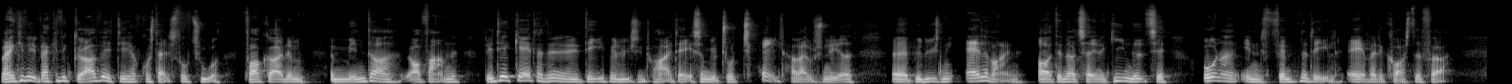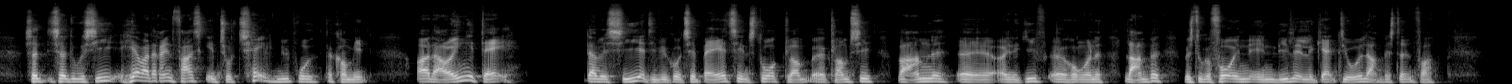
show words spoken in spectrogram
Hvordan kan vi, hvad kan vi gøre ved det her krystalstrukturer for at gøre dem mindre opvarmende? Det er det, gav dig den LED-belysning, du har i dag, som jo totalt har revolutioneret øh, belysning alle vegne, og den har taget energi ned til under en femtedel af, hvad det kostede før. Så, så du kan sige, her var det rent faktisk en total nybrud, der kom ind. Og der er jo ingen i dag, der vil sige, at de vil gå tilbage til en stor klom, øh, klomsig, varmende øh, og energihungrende lampe, hvis du kan få en, en lille, elegant diodelampe i stedet for.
